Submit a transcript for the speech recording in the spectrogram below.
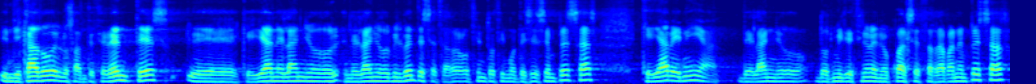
indicado en los antecedentes eh, que ya en el, año, en el año 2020 se cerraron 156 empresas, que ya venía del año 2019 en el cual se cerraban empresas,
